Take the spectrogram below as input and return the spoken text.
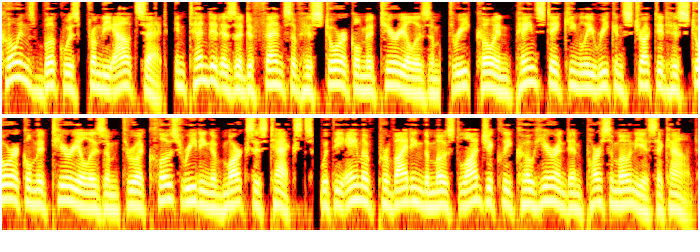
Cohen's book was, from the outset, intended as a defense of historical materialism. 3 Cohen painstakingly reconstructed historical materialism through a close reading of Marx's texts, with the aim of providing the most logically coherent and parsimonious account.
